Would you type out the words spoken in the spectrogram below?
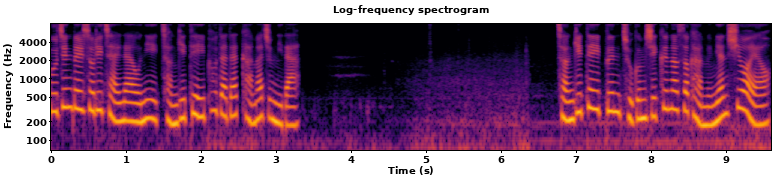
후진벨 소리 잘 나오니 전기 테이프 후다닥 감아줍니다. 전기 테이프는 조금씩 끊어서 감으면 쉬워요.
